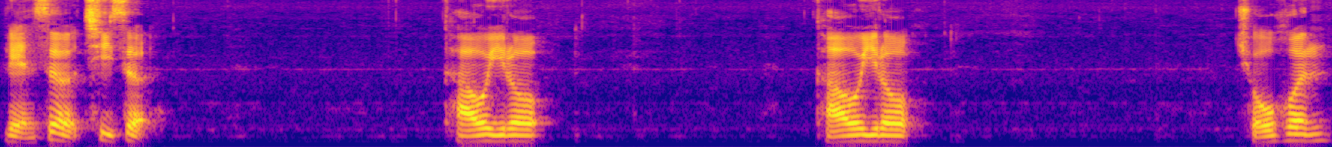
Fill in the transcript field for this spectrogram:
脸色、气色。卡卡色，顔色。求婚。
